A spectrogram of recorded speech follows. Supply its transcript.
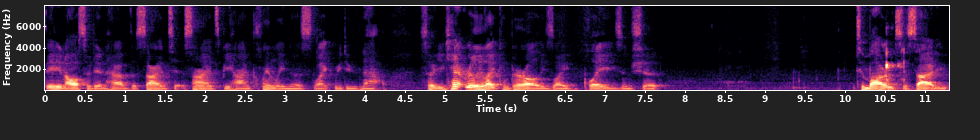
They didn't also didn't have the science science behind cleanliness like we do now. So you can't really like compare all these like plagues and shit to modern society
